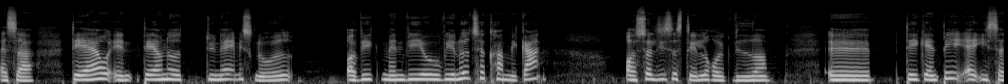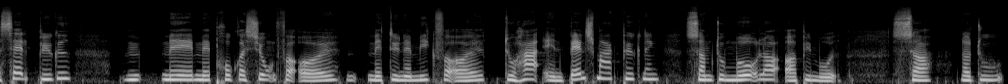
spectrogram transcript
Altså, det er jo, en, det er jo noget dynamisk noget, og vi, men vi er jo vi er nødt til at komme i gang, og så lige så stille rykke videre. Øh, DGNB er i sig selv bygget med, med progression for øje, med dynamik for øje. Du har en benchmark-bygning, som du måler op imod. Så når du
